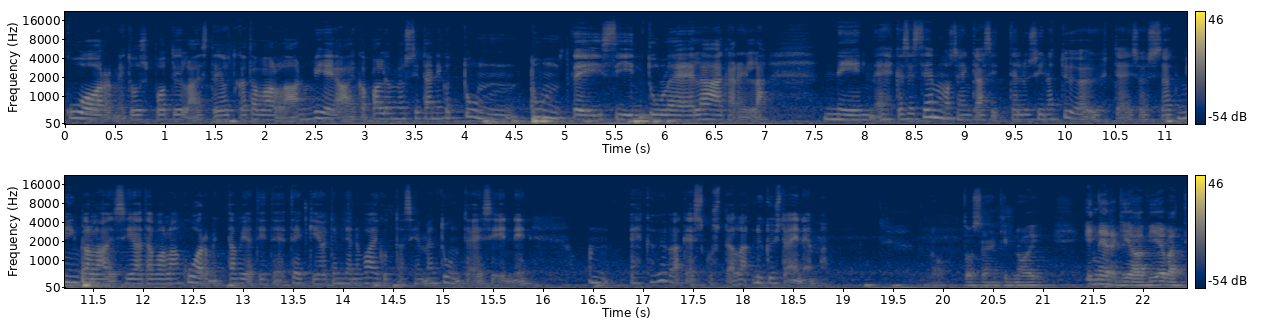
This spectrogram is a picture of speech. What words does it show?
kuormitus potilaista, jotka tavallaan vie aika paljon myös sitä niin tun, tunteisiin tulee lääkärillä niin ehkä se semmoisen käsittely siinä työyhteisössä, että minkälaisia tavallaan kuormittavia tekijöitä, miten ne vaikuttaa siihen meidän tunteisiin, niin on ehkä hyvä keskustella nykyistä enemmän. No, tosiaankin noin energiaa vievät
